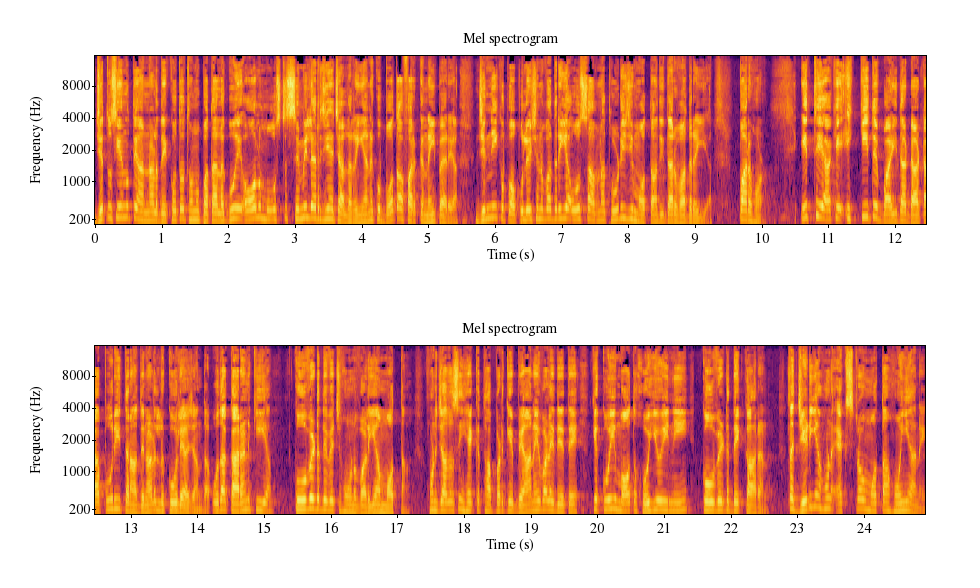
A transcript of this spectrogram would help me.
ਜੇ ਤੁਸੀਂ ਇਹਨੂੰ ਧਿਆਨ ਨਾਲ ਦੇਖੋ ਤਾਂ ਤੁਹਾਨੂੰ ਪਤਾ ਲੱਗੂ ਇਹ ਆਲਮੋਸਟ ਸਿਮਿਲਰ ਜੀਆਂ ਚੱਲ ਰਹੀਆਂ ਨੇ, ਕੋਈ ਬਹੁਤਾ ਫ਼ਰਕ ਨਹੀਂ ਪੈ ਰਿਹਾ। ਜਿੰਨੀ ਕੁ ਪੋਪੂਲੇਸ਼ਨ ਵਧ ਰਹੀ ਆ, ਉਸ ਹਿਸਾਬ ਨਾਲ ਥੋੜੀ ਜੀ ਮੌਤਾਂ ਦੀ ਦਰ ਵਧ ਰਹੀ ਆ। ਪਰ ਹੁਣ ਇੱਥੇ ਆ ਕੇ 21 ਤੇ 22 ਦਾ ਡਾਟਾ ਪੂਰੀ ਤਰ੍ਹਾਂ ਦੇ ਨਾਲ ਲੁਕੋ ਲਿਆ ਜਾਂਦਾ। ਉਹਦਾ ਕਾਰਨ ਕੀ ਆ? ਕੋਵਿਡ ਦੇ ਵਿੱਚ ਹੋਣ ਵਾਲੀਆਂ ਮੌਤਾਂ। ਹੁਣ ਜਦ ਅਸੀਂ ਹਿੱਕ ਥਾਪੜ ਕੇ ਬਿਆਨ ਇਹ ਵਾਲੇ ਦੇਤੇ ਕਿ ਕੋਈ ਮੌਤ ਹੋਈ ਹੋਈ ਨਹੀਂ ਕੋਵਿਡ ਦੇ ਕਾਰਨ। ਤਾਂ ਜਿਹੜੀਆਂ ਹੁਣ ਐਕਸਟਰਾ ਮੌਤਾਂ ਹੋਈਆਂ ਨੇ,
